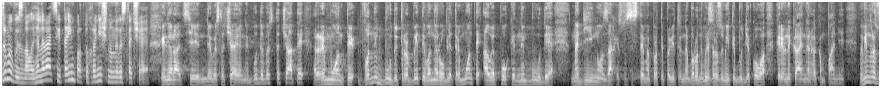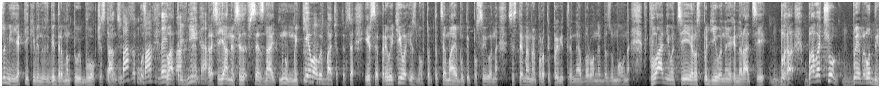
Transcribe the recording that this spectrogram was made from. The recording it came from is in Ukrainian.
Вже ми визнали, генерації та імпорту хронічно не вистачає. Генерації не вистачає, не буде вистачати. Ремонти вони будуть робити, вони роблять ремонти, але поки не буде надійного захисту системи протиповітряної оборони, ви ж зрозумієте будь-якого керівника енергокомпанії. Ну він розуміє, як тільки він відремонтує блок чи станцію, Бах, запустить, бах, два-три дні да. росіяни все, все знають. Ну миттєво ви бачите все, і все прилетіло і знов. Тобто, це має бути посилено системами протиповітряної оборони, безумовно. В плані оцієї розподіленої генерації ба- балачок,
